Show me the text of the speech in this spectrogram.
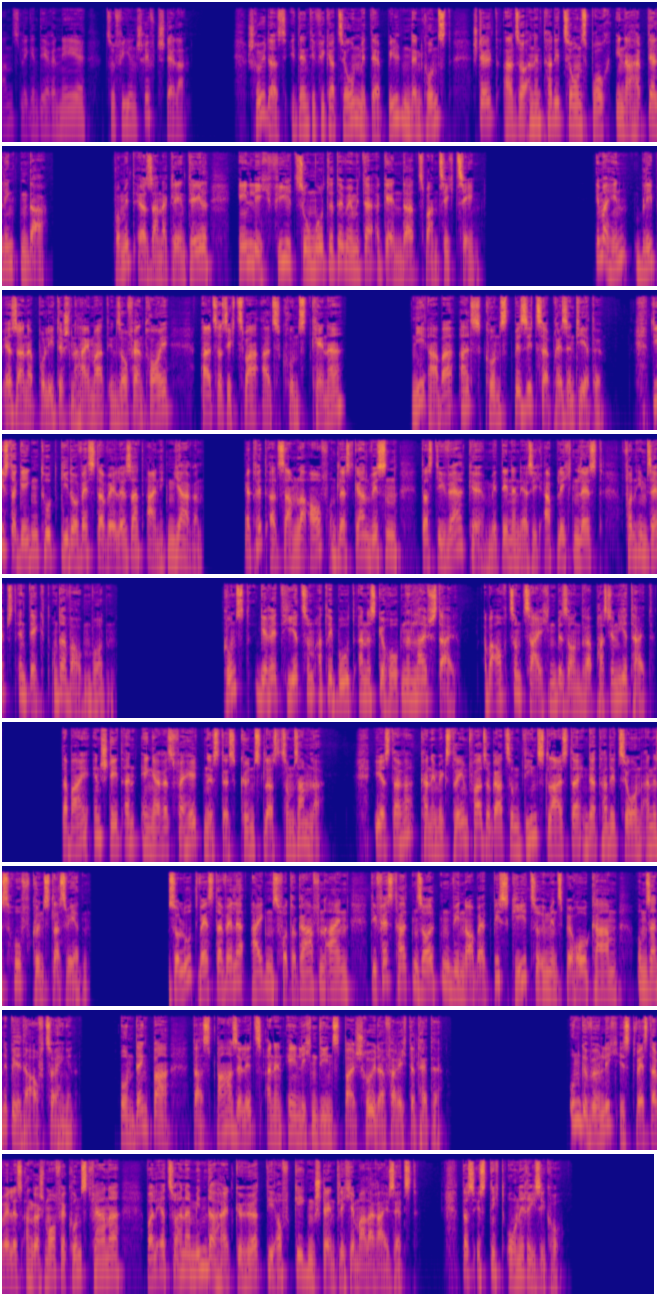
Brands legendäre Nähe zu vielen Schriftstellern. Schröders Identifikation mit der bildenden Kunst stellt also einen Traditionsbruch innerhalb der Linken dar, womit er seiner Klientel ähnlich viel zumutete wie mit der Agenda 2010. Immerhin blieb er seiner politischen Heimat insofern treu, als er sich zwar als Kunstkenner, nie aber als Kunstbesitzer präsentierte. Dies dagegen tut Guido Westerwelle seit einigen Jahren. Er tritt als Sammler auf und lässt gern wissen, dass die Werke, mit denen er sich ablichten lässt, von ihm selbst entdeckt und erworben wurden. Kunst gerät hier zum Attribut eines gehobenen Lifestyle, aber auch zum Zeichen besonderer Passioniertheit. Dabei entsteht ein engeres Verhältnis des Künstlers zum Sammler. Ersterer kann im Extremfall sogar zum Dienstleister in der Tradition eines Hofkünstlers werden. So lud Westerwelle eigens Fotografen ein, die festhalten sollten, wie Norbert Bisky zu ihm ins Büro kam, um seine Bilder aufzuhängen. Undenkbar, dass Baselitz einen ähnlichen Dienst bei Schröder verrichtet hätte. Ungewöhnlich ist Westerwelles Engagement für Kunst ferner, weil er zu einer Minderheit gehört, die auf gegenständliche Malerei setzt. Das ist nicht ohne Risiko.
